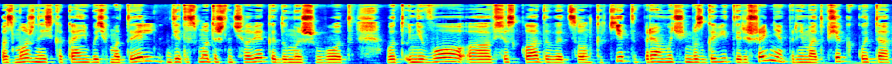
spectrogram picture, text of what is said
Возможно, есть какая-нибудь модель, где ты смотришь на человека и думаешь, вот, вот у него э, все складывается, он какие-то прям очень мозговитые решения принимает, вообще какой-то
